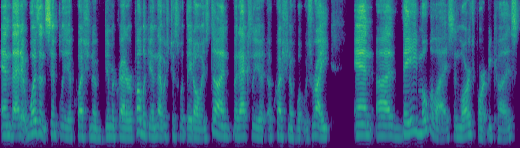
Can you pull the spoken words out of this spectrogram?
and that it wasn't simply a question of Democrat or Republican. That was just what they'd always done, but actually a, a question of what was right. And uh, they mobilized in large part because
